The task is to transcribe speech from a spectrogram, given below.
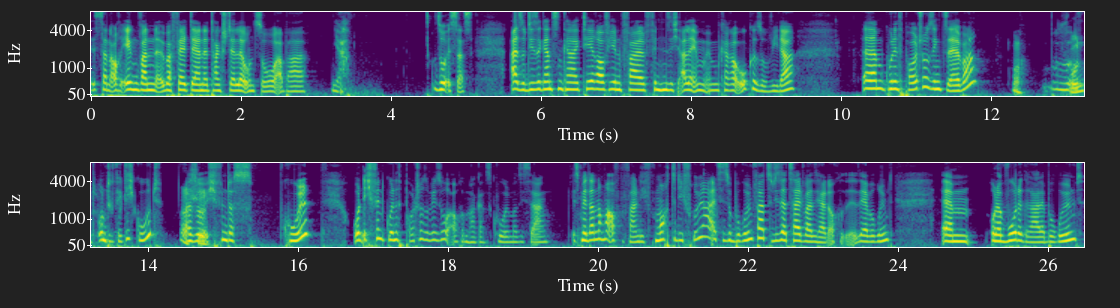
ist dann auch irgendwann überfällt der eine Tankstelle und so, aber ja, so ist das. Also diese ganzen Charaktere auf jeden Fall finden sich alle im, im Karaoke so wieder. Ähm, Gwyneth Paltrow singt selber. Ah, W- und? Und wirklich gut. Ah, also schön. ich finde das cool. Und ich finde Gwyneth Paltrow sowieso auch immer ganz cool, muss ich sagen. Ist mir dann nochmal aufgefallen. Ich mochte die früher, als sie so berühmt war. Zu dieser Zeit war sie halt auch äh, sehr berühmt. Ähm, oder wurde gerade berühmt.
